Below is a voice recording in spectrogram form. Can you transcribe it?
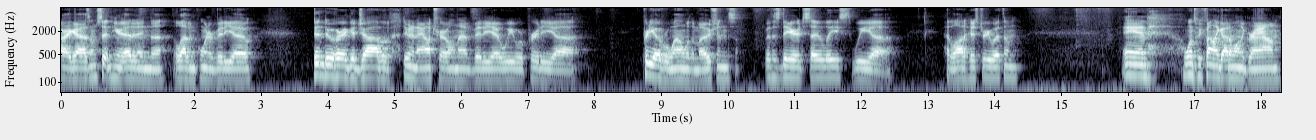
All right, guys, I'm sitting here editing the 11 pointer video. Didn't do a very good job of doing an outro on that video. We were pretty, uh, pretty overwhelmed with emotions with this deer, to say the least. We uh, had a lot of history with him, and once we finally got him on the ground,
